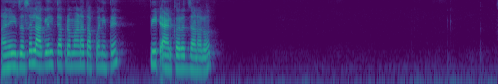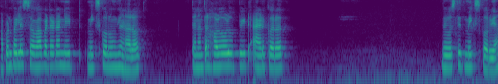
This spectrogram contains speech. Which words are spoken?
आणि जसं लागेल त्या प्रमाणात आपण इथे पीठ ॲड करत जाणार आहोत. आपण पहिले सगळा बटाटा नीट मिक्स करून घेणार आहोत. त्यानंतर हळूहळू पीठ ॲड करत व्यवस्थित मिक्स करूया.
